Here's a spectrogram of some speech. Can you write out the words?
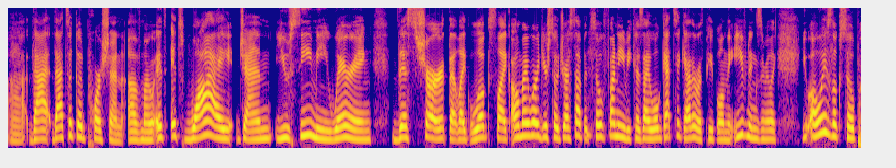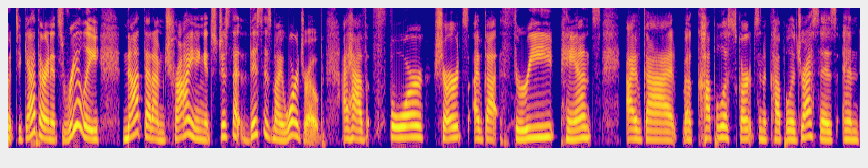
uh, that that's a good portion of my it's it's why Jen you see me wearing this shirt that like looks like oh my word you're so dressed up. It's so funny because I will get together with people in the evenings and we're like you always look so put together. And it's really not that I'm trying it's just that this is my wardrobe. I have four shirts. I've got three pants. I've got a couple of skirts and a couple of dresses. And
